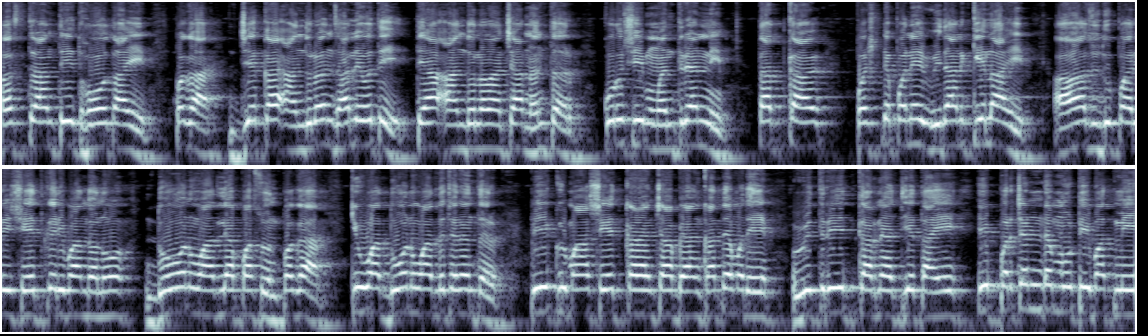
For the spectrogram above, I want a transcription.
हस्तांतरित होत आहे. बघा जे काय आंदोलन झाले होते त्या आंदोलनाच्या नंतर कृषी मंत्र्यांनी तात्काळ स्पष्टपणे विधान केलं आहे. आज दुपारी शेतकरी बांधवांनो दोन वाजल्यापासून बघा किंवा दोन वाजल्याच्या नंतर पीक विमा शेतकऱ्यांच्या बँक खात्यामध्ये वितरित करण्यात येत आहे. ही प्रचंड मोठी बातमी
